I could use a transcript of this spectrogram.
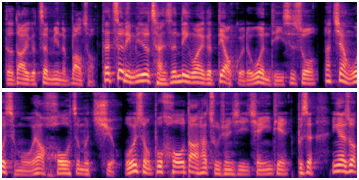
得到一个正面的报酬。在这里面就产生另外一个吊诡的问题是说，那这样为什么我要 hold 这么久？我为什么不 hold 到他除权息前一天？不是应该说，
